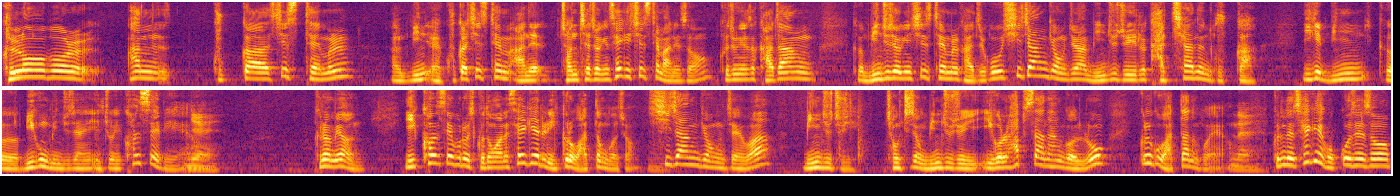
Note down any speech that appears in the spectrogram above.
글로벌한 국가 시스템을 아, 민, 예, 국가 시스템 안에 전체적인 세계 시스템 안에서 그 중에서 가장 그 민주적인 시스템을 가지고 시장 경제와 민주주의를 같이 하는 국가 이게 민 그 미국 민주주의의 일종의 컨셉이에요. 예. 그러면 이 컨셉으로 그동안에 세계를 이끌어 왔던 거죠. 시장 경제와 민주주의, 정치적 민주주의 이걸 합산한 걸로 끌고 왔다는 거예요. 네. 그런데 세계 곳곳에서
